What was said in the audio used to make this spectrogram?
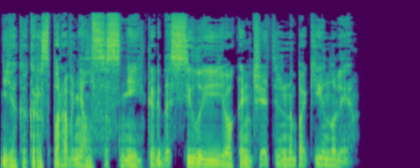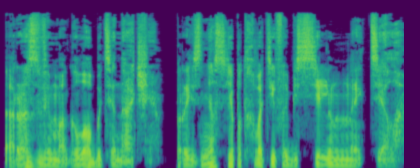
Я как раз поравнялся с ней, когда силы ее окончательно покинули. «Разве могло быть иначе?» — произнес я, подхватив обессиленное тело.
